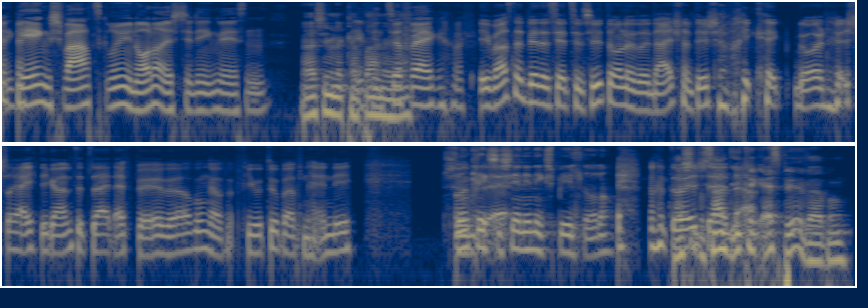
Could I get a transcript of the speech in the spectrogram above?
Gegen Schwarz-Grün, oder? Ist die Ding gewesen. Ja, ist immer eine Ich bin Kampagne. Ja. zufällig. Ich weiß nicht, wie das jetzt in Südtirol oder in Deutschland ist, aber ich krieg nur in Österreich die ganze Zeit FPÖ-Werbung auf YouTube, auf dem Handy. Schon Und, kriegst du äh, schon nicht gespielt, oder? Und da Das ist ist interessant, ich krieg SPÖ-Werbung.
